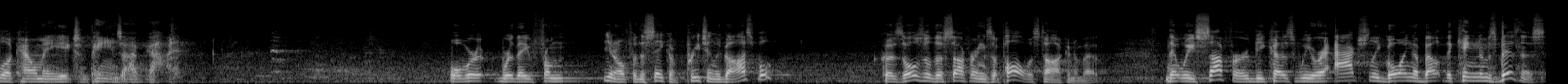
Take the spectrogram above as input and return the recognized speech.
look how many aches and pains I've got. Well, were, were they from, you know, for the sake of preaching the gospel? Because those are the sufferings that Paul was talking about. that we suffered because we were actually going about the kingdom's business,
